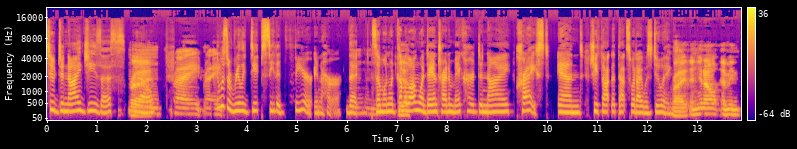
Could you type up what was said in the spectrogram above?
to deny Jesus. Right. You know. Right, right. It was a really deep seated fear in her that Mhm. someone would come Yeah. along one day and try to make her deny Christ. And she thought that that's what I was doing. Right. And you know, I mean,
